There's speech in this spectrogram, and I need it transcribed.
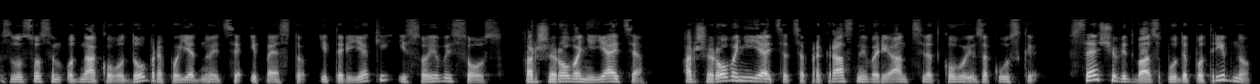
З лососем однаково добре поєднується і песто, і теріякі, і соєвий соус. Фаршировані яйця. Фаршировані яйця це прекрасний варіант святкової закуски. Все, що від вас буде потрібно,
